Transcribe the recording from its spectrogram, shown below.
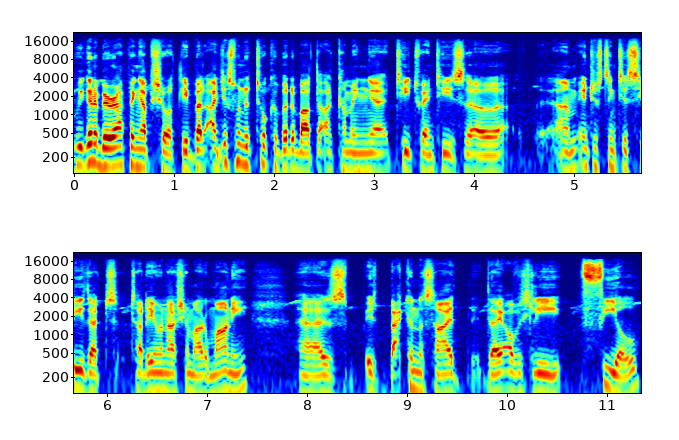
we're going to be wrapping up shortly, but I just want to talk a bit about the upcoming uh, T20s. So um, interesting to see that Tadiwanashe Marumani has is back in the side. They obviously feel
